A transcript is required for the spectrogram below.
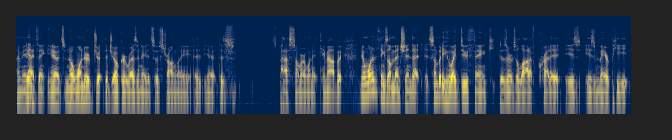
I mean, Yeah. I think you know it's no wonder jo- the Joker resonated so strongly. Uh, you know this, this past summer when it came out. But you know, one of the things I'll mention that somebody who I do think deserves a lot of credit is is Mayor Pete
